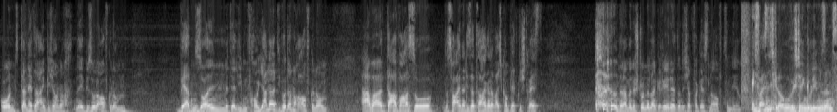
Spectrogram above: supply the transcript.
und dann hätte eigentlich auch noch eine Episode aufgenommen werden sollen mit der lieben Frau Janna. Die wird auch noch aufgenommen. Aber da war es so, das war einer dieser Tage, da war ich komplett gestresst. Und dann haben wir eine Stunde lang geredet und ich habe vergessen aufzunehmen. Ich weiß nicht genau, wo wir stehen geblieben sind.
